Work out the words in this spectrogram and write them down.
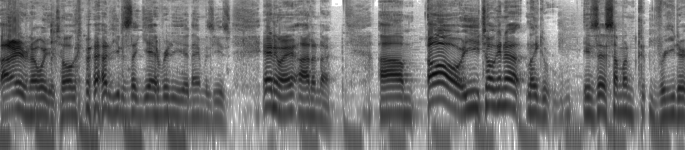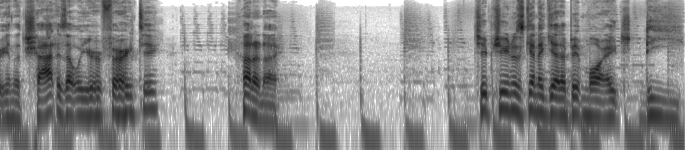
I don't even know what you're talking about. You just like, yeah, Rita, your name was used. Anyway, I don't know. Um, oh, are you talking about, like, is there someone, Rita, in the chat? Is that what you're referring to? I don't know. Chip Tune is going to get a bit more HD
